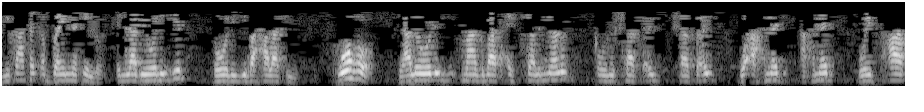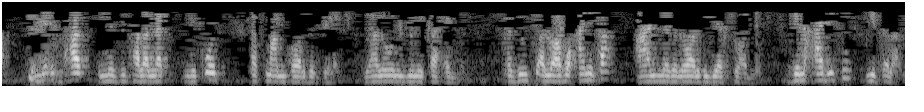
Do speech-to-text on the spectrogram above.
ኒካህ ተቀባይነት የለውም ኢላ ቢወልይን በወልይ በሐላፊ ወሆ ያለ ወልይ ማግባት አይቻልም ያሉት ቀውሉ ሻፊዒ ሻፊዒ ወአህመድ አህመድ ወኢስሐቅ እነ ኢስሐቅ እነዚህ ታላላቅ ሊቆች ተስማምተዋል በዚህ ላይ ያለ ወልይ ኒካህ የለም። ከዚህ ውጭ ያለው አቡ ሐኒፋ አለ ብለዋል ብያቸዋለሁ። ግን ሐዲሱ ይጥላል።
